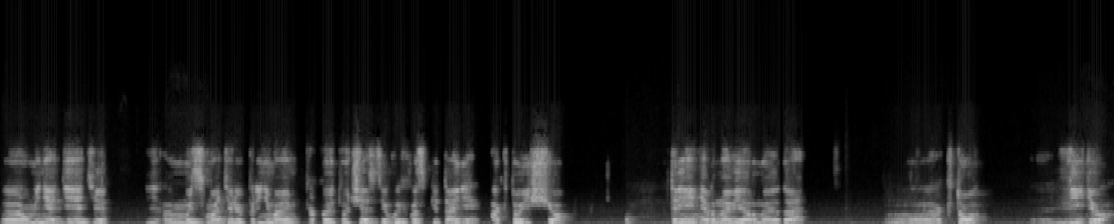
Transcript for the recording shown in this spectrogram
э, у меня дети, мы с матерью принимаем какое-то участие в их воспитании. А кто еще? Тренер, наверное, да? Э, кто? Видео,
